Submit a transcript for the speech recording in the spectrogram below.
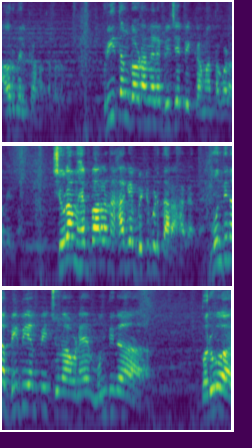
ಅವ್ರ ಮೇಲೆ ಕ್ರಮ ತಗೊಳ್ಳೋದು ಪ್ರೀತಮ್ ಗೌಡ ಮೇಲೆ ಬಿಜೆಪಿ ಕ್ರಮ ತಗೊಳ್ಳೋದಿಲ್ಲ. ಶಿವರಾಮ್ ಹೆಬ್ಬಾರನ ಹಾಗೆ ಬಿಟ್ಟು ಬಿಡ್ತಾರ ಹಾಗಾದ್ರೆ? ಮುಂದಿನ ಬಿ ಬಿ ಎಂ ಪಿ ಚುನಾವಣೆ, ಮುಂದಿನ ಬರುವ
